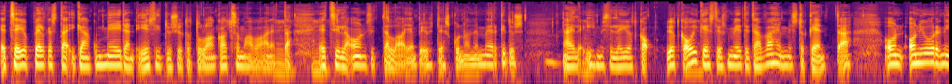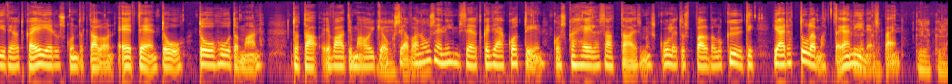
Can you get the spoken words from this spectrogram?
Että se ei ole pelkästään ikään kuin meidän esitys, jota tullaan katsomaan, vaan että, mm, mm. että sillä on sitten laajempi yhteiskunnallinen merkitys mm. näille mm. ihmisille, jotka, jotka oikeasti, jos mietitään vähemmistökenttää, on, on juuri niitä, jotka ei eduskuntatalon eteen tuu, tuu huutamaan tota, ja vaatimaan oikeuksia, mm. vaan usein ihmisiä, jotka jää kotiin, koska heillä saattaa esimerkiksi kuljetuspalvelu kyyti jäädä tulematta ja niin edespäin eteenpäin. Kyllä, kyllä.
